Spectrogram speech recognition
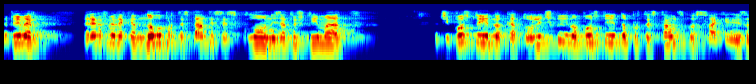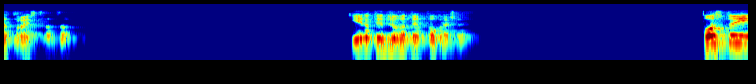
Например, рековме дека многу протестанти се склони затоа што имаат Значи, постои едно католичко и но постои едно протестантско свакење за тројството. И едното и другото е погрешно. Постои,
